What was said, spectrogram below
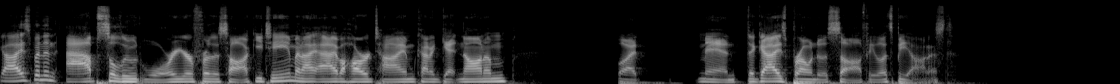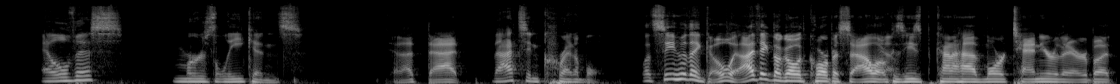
Guy's been an absolute warrior for this hockey team, and I, I have a hard time kind of getting on him. But man, the guy's prone to a softy. Let's be honest. Elvis Merzlikins. Yeah, that that That's incredible. Let's see who they go with. I think they'll go with Korpisalo Yeah. because he's kind of have more tenure there. But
